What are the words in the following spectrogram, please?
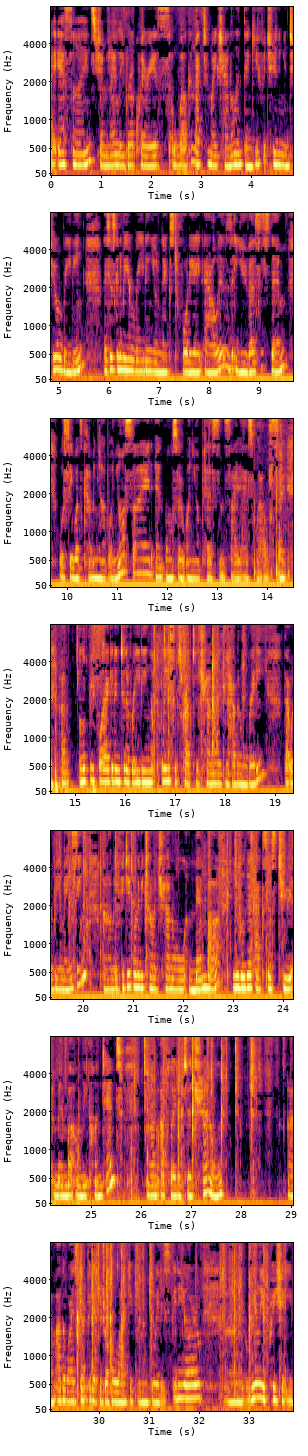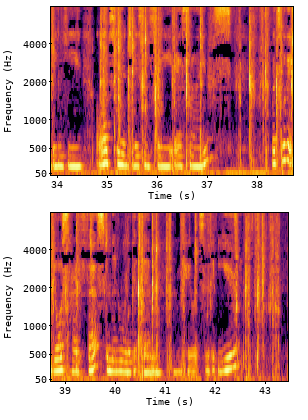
Hi air signs, Gemini, Libra, Aquarius. Welcome back to my channel and thank you for tuning into your reading. This is going to be a reading your next 48 hours, you versus them. We'll see what's coming up on your side and also on your person's side as well. So um, look, before I get into the reading, please subscribe to the channel if you haven't already. That would be amazing. Um, if you did want to become a channel member, you will get access to member-only content um, uploaded to the channel um, otherwise, don't forget to drop a like if you enjoy this video. Um, really appreciate you being here. Let's get into this and see air signs. Let's look at your side first and then we'll look at them. Okay, let's look at you.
